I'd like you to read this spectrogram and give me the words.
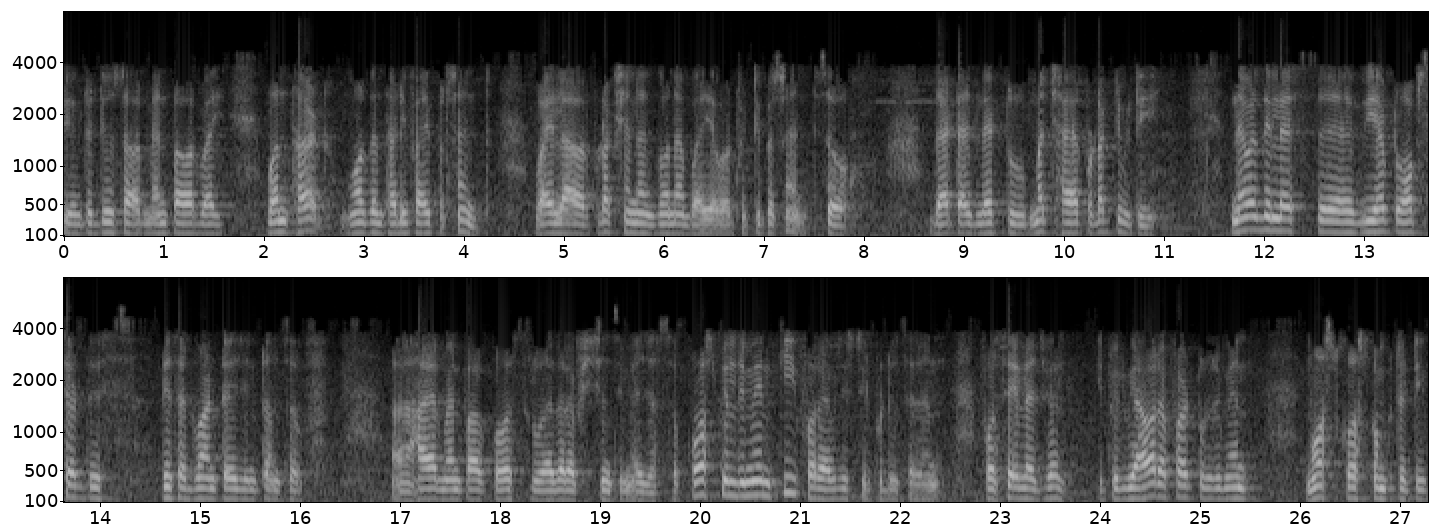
we have reduced our manpower by one third more than 35 percent while our production has gone up by about 50 percent. So that has led to much higher productivity. Nevertheless uh, we have to offset this disadvantage in terms of higher manpower costs through other efficiency measures. So cost will remain key for every steel producer and for SAIL as well. It will be our effort to remain most cost competitive,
